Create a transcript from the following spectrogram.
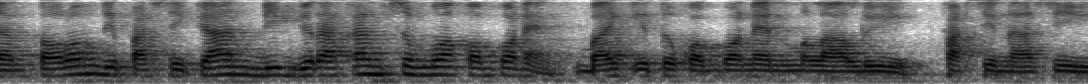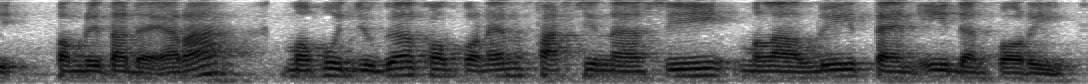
Dan tolong dipastikan digerakkan semua komponen, baik itu komponen melalui vaksinasi pemerintah daerah maupun juga komponen vaksinasi melalui TNI dan Polri.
